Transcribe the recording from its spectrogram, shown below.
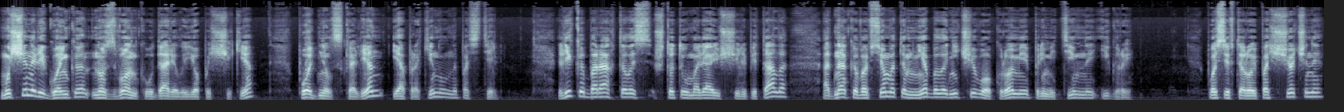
Мужчина легонько, но звонко ударил ее по щеке, поднял с колен и опрокинул на постель. Лика барахталась, что-то умоляюще лепетала, однако во всем этом не было ничего, кроме примитивной игры. После второй пощечины,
